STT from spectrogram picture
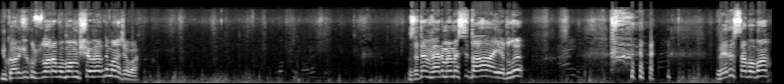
Yukarıki kuzulara babam bir şey verdi mi acaba? Zaten vermemesi daha hayırlı. Verirse babam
